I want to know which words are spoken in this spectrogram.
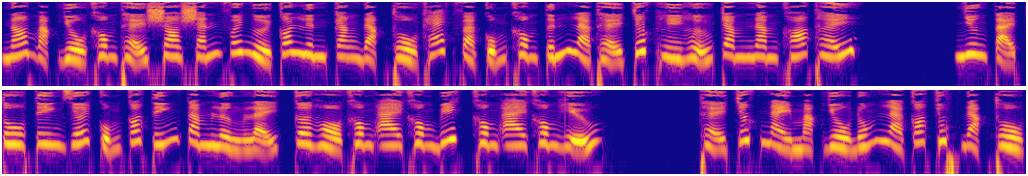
Nó mặc dù không thể so sánh với người có linh căn đặc thù khác và cũng không tính là thể chất hy hữu trăm năm khó thấy. Nhưng tại tu tiên giới cũng có tiếng tâm lừng lẫy, cơ hồ không ai không biết, không ai không hiểu. Thể chất này mặc dù đúng là có chút đặc thù,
